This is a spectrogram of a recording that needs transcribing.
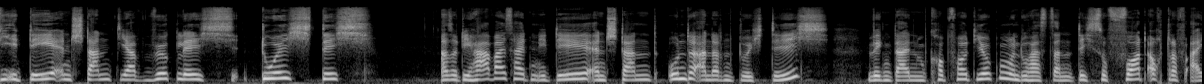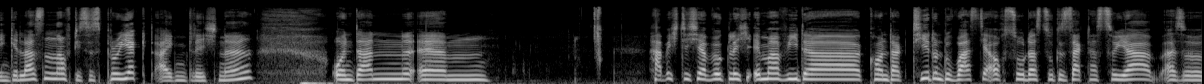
die Idee entstand ja wirklich durch dich. Also die Haarweisheiten-Idee entstand unter anderem durch dich wegen deinem Kopfhautjucken und du hast dann dich sofort auch drauf eingelassen, auf dieses Projekt eigentlich, ne? Und dann ähm, habe ich dich ja wirklich immer wieder kontaktiert und du warst ja auch so, dass du gesagt hast, so ja, also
